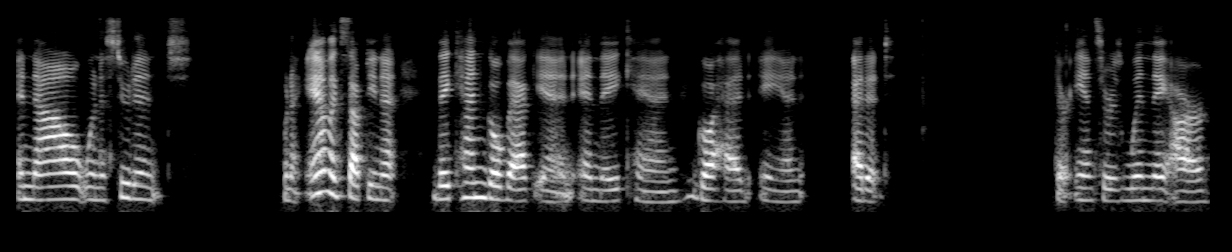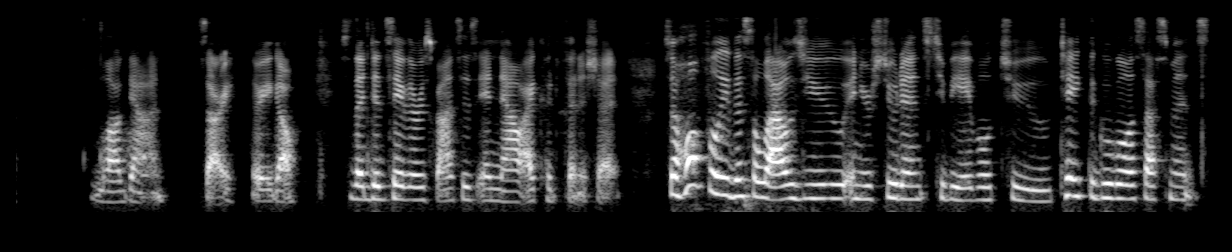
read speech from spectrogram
And now when a student, when I am accepting it, they can go back in and they can go ahead and edit their answers when they are logged on. Sorry, there you go. So that did save the responses and now I could finish it. So hopefully this allows you and your students to be able to take the Google assessments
